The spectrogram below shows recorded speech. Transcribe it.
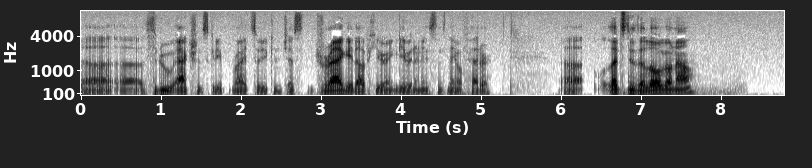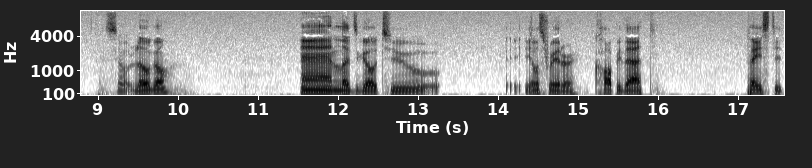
uh, uh, through ActionScript, right? So you can just drag it up here and give it an instance name of header. Uh, let's do the logo now. So logo. And let's go to Illustrator, copy that, paste it.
